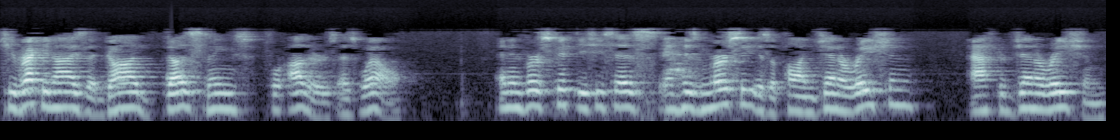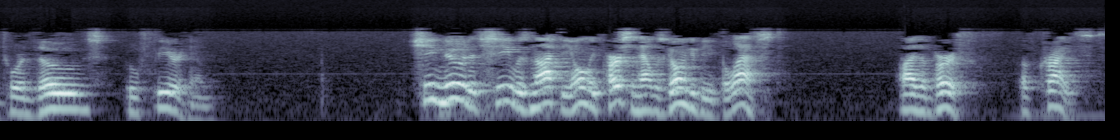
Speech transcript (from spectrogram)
She recognized that God does things for others as well. And in verse 50, she says, And his mercy is upon generation after generation toward those who fear him. She knew that she was not the only person that was going to be blessed by the birth of Christ.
